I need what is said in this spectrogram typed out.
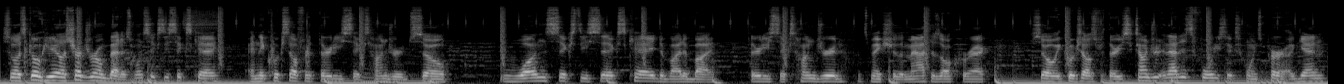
So let's go here. Let's try Jerome Bettis, 166k, and they quick sell for 3600. So 166k divided by 3600. Let's make sure the math is all correct. So he quick sells for 3600, and that is 46 points per. Again,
